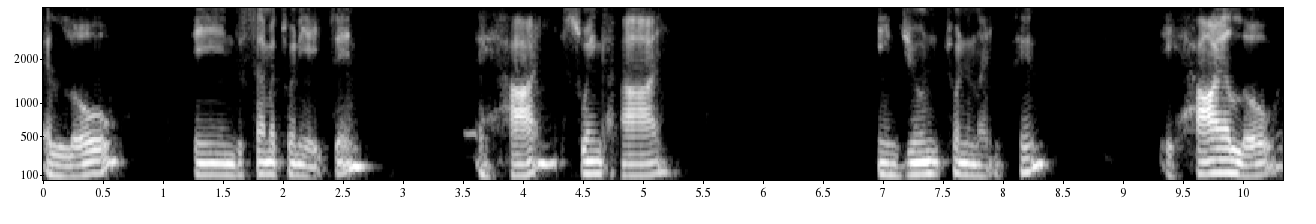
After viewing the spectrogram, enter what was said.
A low in December 2018, a high, swing high in June 2019, a higher low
